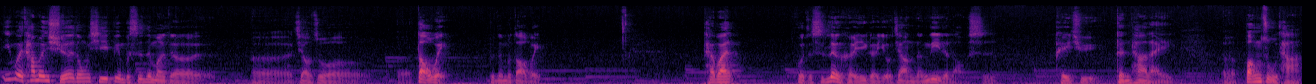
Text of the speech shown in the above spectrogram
因为他们学的东西并不是那么的呃叫做呃到位，不那么到位。台湾或者是任何一个有这样能力的老师，可以去跟他来呃帮助他。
